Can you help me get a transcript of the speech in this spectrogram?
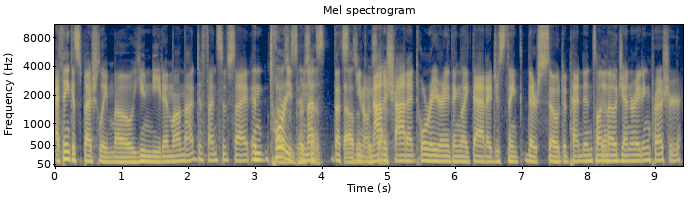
I think especially Mo, you need him on that defensive side. And Tory's, and that's that's you know not a shot at Tory or anything like that. I just think they're so dependent on yeah. Mo generating pressure.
